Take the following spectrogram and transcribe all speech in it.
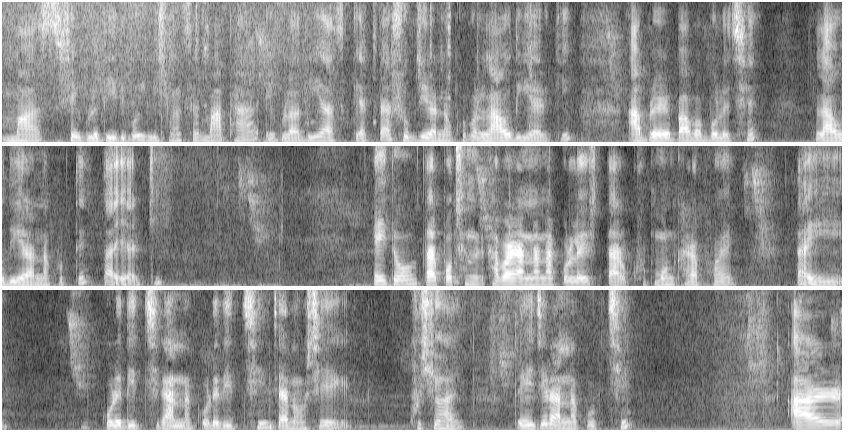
মাছ, সেগুলো দিয়ে দিব, ইলিশ মাছের মাথা, এগুলো দিয়ে আজকে একটা সবজি রান্না করব, লাউ দিয়ে আর কি। আবরের বাবা বলেছে লাউ দিয়ে রান্না করতে, তাই আর কি। এই তো, তার পছন্দের খাবার রান্না না করলে তার খুব মন খারাপ হয়। তাই করে দিচ্ছি, রান্না করে দিচ্ছি, যেন সে খুশি হয়। তো এই যে রান্না করছি। আর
